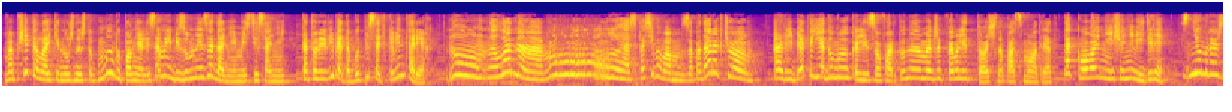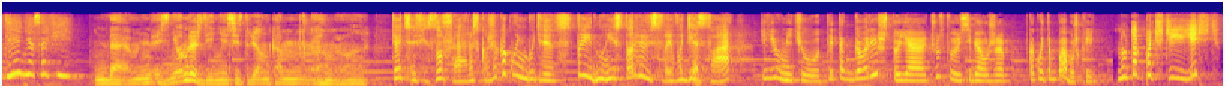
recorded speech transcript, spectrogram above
Вообще-то лайки нужны, чтобы мы выполняли самые безумные задания вместе с Аней, которые ребята будут писать в комментариях. Ну, ладно. Спасибо вам за подарок, чё? А ребята, я думаю, колесо фортуны Magic Family точно посмотрят. Такого они еще не видели. С днем рождения, Софи! Да, с днем рождения, сестренка. Тетя Софи, слушай, а расскажи какую-нибудь э, стыдную историю из своего детства, а? Юмичу, ты так говоришь, что я чувствую себя уже какой-то бабушкой. Ну так почти и есть.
